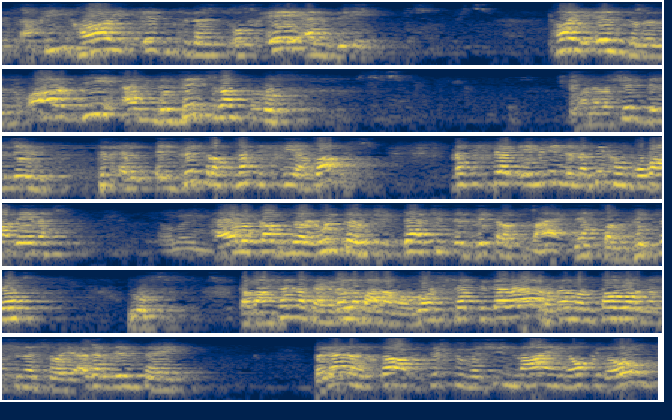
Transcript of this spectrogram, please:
تبقى فيه high incidence of A and A. high incidence of RD and vitreous loss وأنا بشد ال lens تبقى ال vitreous ماسك فيها صح؟ ماسك فيها بإيه؟ مين اللي ماسكهم في بعض هنا؟ hyalo capsule وانت بتشدها تشد ال vitreous معاك؟ يحصل vitreous loss طب عشان نتغلب على موضوع الشد ده بقى بدأنا نطور نفسنا شوية. ادي ال lens اهي بدأنا نخترع في machine معاه هنا أهو كده أهو.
